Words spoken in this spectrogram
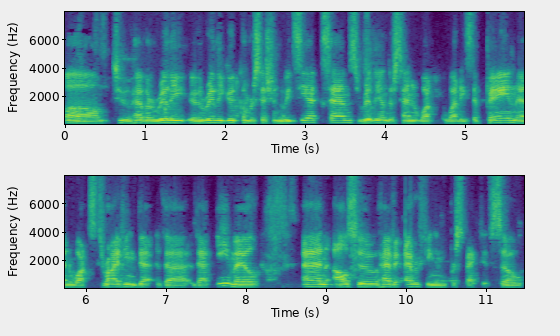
um, to have a really a really good conversation with CXMs, really understand what what is the pain and what's driving that that email, and also have everything in perspective. So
